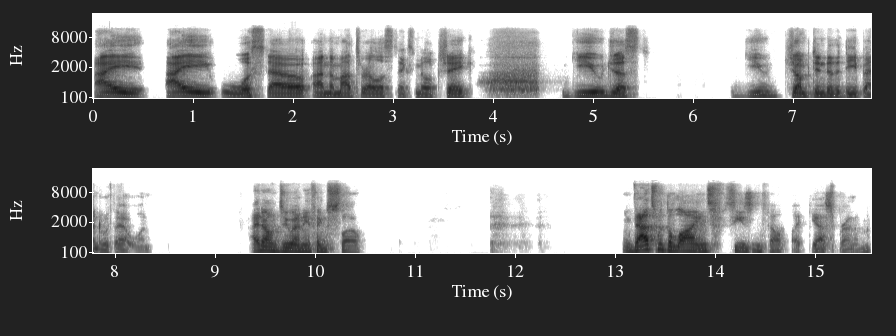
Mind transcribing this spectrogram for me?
I I wussed out on the mozzarella sticks milkshake. You just you jumped into the deep end with that one. I don't do anything slow. That's what the Lions season felt like. Yes, Brennan.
